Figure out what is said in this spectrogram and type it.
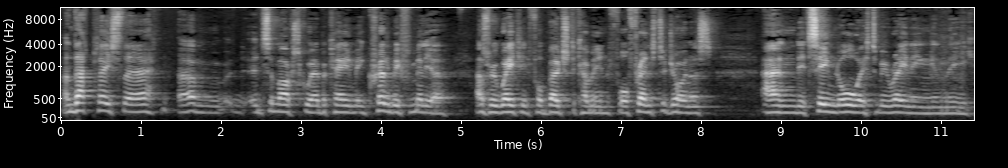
And that place there um, in St Mark's Square became incredibly familiar as we waited for boats to come in, for friends to join us. And it seemed always to be raining in the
